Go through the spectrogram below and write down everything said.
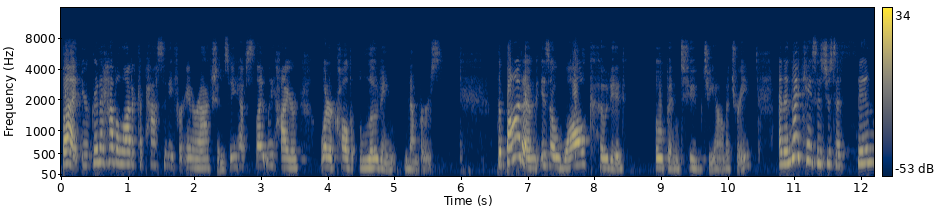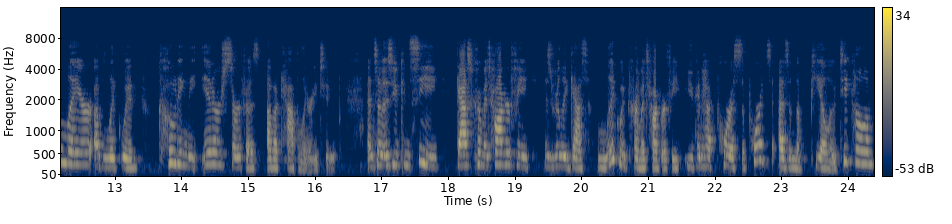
but you're going to have a lot of capacity for interaction. So you have slightly higher what are called loading numbers. The bottom is a wall-coated open tube geometry. And in that case, it's just a thin layer of liquid coating the inner surface of a capillary tube. And so as you can see, gas chromatography is really gas liquid chromatography. You can have porous supports, as in the PLOT column,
